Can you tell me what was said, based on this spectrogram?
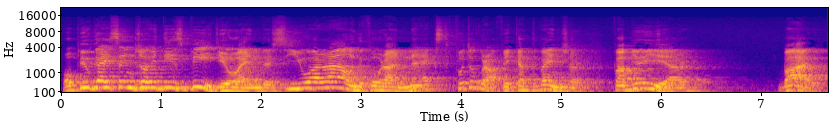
Hope you guys enjoyed this video and see you around for our next photographic adventure. Fabio here. Bye!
